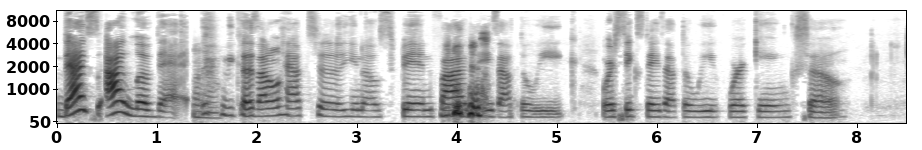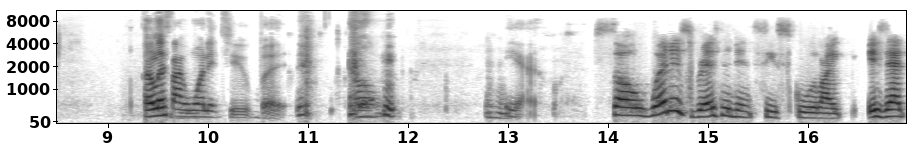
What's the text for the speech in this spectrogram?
that's I love that mm-hmm. because I don't have to you know spend five days out the week or six days out the week working. So unless I mm-hmm. wanted to, but oh. mm-hmm. yeah. So, what is residency school like? Is that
